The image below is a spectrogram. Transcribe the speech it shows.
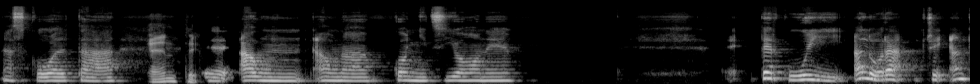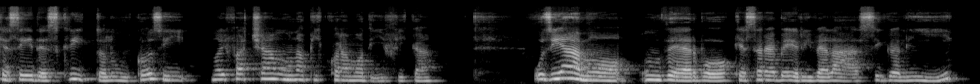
ascolta, eh, ha, un, ha, una cognizione. Eh, per cui, allora, cioè, anche se è descritto lui così, noi facciamo una piccola modifica. Usiamo un verbo che sarebbe rivelarsi, gali,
